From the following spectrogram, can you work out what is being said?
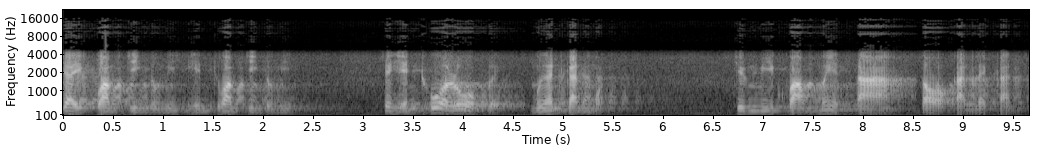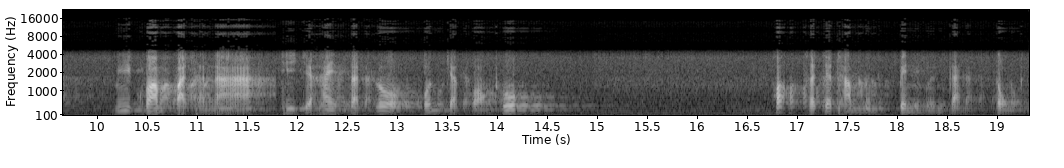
ใจความจริงตรงนี้ เห็นความจริงตรงนี้ จะเห็นทั่วโลกเลย เหมือนกันหมด จึงมีความเมตตาต่อกันและกัน มีความปรารถนาที่จะให้สัตว์โลกพ้นจากกองทุกข์เพราะสัจธรรมมันเป็นเหมือนกันตรงกัน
